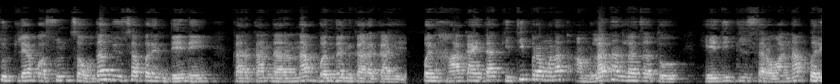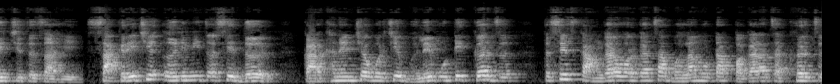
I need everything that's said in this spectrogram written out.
तुटल्यापासून चौदा दिवसापर्यंत देणे कारखानदारांना बंधनकारक आहे. पण हा कायदा किती प्रमाणात अंमलात आणला जातो हे देखील सर्वांना परिचितच आहे. साखरेचे अनियमित असे दर कारखान्यांच्या वरचे भले मोठे कर्ज तसेच कामगार वर्गाचा भला मोठा पगाराचा खर्च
